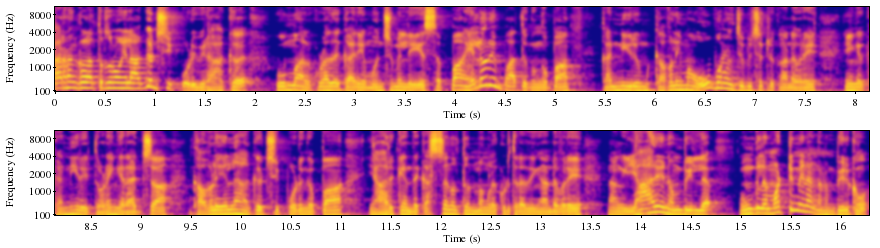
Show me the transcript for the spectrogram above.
கரங்களாத்திர நோயில் அகற்றி போடுவீராக. உம்மால் கூடாத காரியம் ஒன்றுமில்லை ஏசப்பா. எல்லோரையும் பார்த்து பார்த்துக்கோங்கப்பா. கண்ணீரும் கவலையுமா ஒவ்வொரு நாள் ஜெபிச்சுட்டு இருக்காண்டவரே எங்கள் கண்ணீரை தொடங்க ராஜா. கவலையெல்லாம் அகற்றி போடுங்கப்பா. யாருக்கும் இந்த கஷ்டங்கள் துன்பங்களை கொடுத்துறாதீங்க ஆண்டவரே. நாங்கள் யாரையும் நம்பி இல்லை உங்களை மட்டுமே நாங்கள் நம்பியிருக்கோம்.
